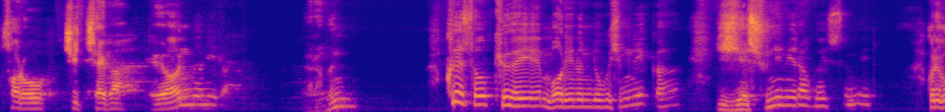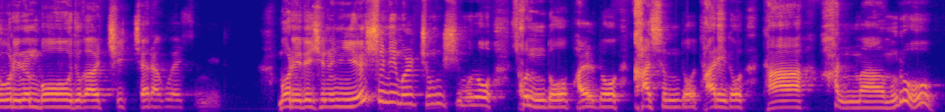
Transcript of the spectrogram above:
서로 지체가 되었느니라. 여러분, 그래서 교회의 머리는 누구십니까? 예수님이라고 했습니다. 그리고 우리는 모두가 지체라고 했습니다. 머리 되시는 예수님을 중심으로 손도 발도 가슴도 다리도 다 한 마음으로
